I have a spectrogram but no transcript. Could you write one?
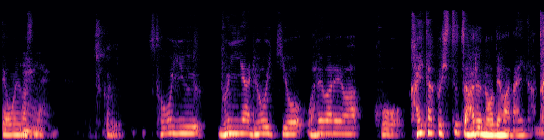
て思いますね。確かに。そういう分野、領域を我々はこう開拓しつつあるのではないかと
